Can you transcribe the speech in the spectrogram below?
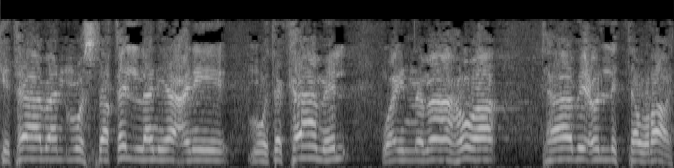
كتابا مستقلا يعني متكامل وإنما هو تابع للتوراة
